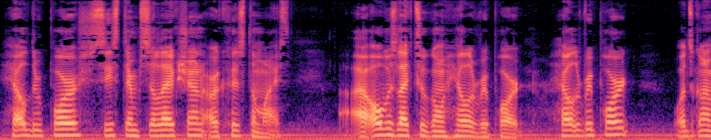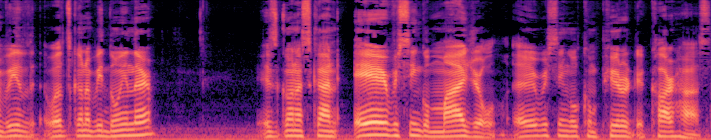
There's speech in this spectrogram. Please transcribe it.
health report system selection or customize I always like to go health report health report what's gonna be what's gonna be doing there it's gonna scan every single module, every single computer the car has.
